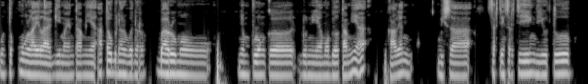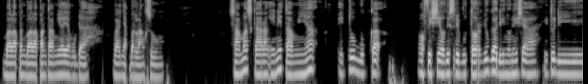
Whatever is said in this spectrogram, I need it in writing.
untuk mulai lagi main Tamiya atau benar-benar baru mau nyemplung ke dunia mobil Tamiya kalian bisa searching-searching di YouTube balapan-balapan Tamiya yang udah banyak berlangsung. Sama sekarang ini Tamiya itu buka official distributor juga di Indonesia. Itu di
